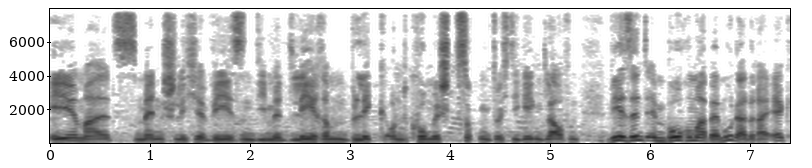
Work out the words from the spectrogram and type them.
ehemals menschliche Wesen, die mit leerem Blick und komisch zuckend durch die Gegend laufen. Wir sind im Bochumer Bermuda-Dreieck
